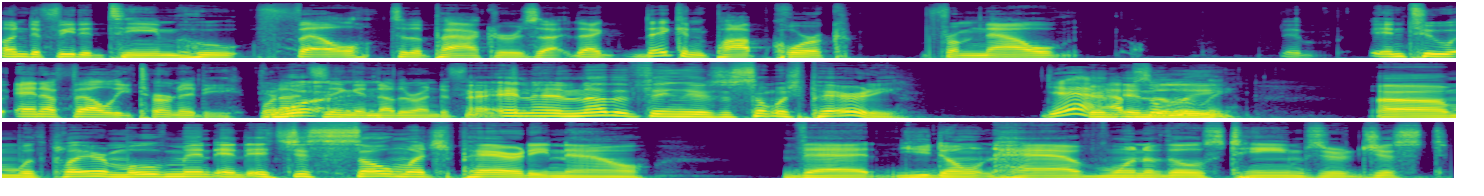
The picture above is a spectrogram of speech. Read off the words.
undefeated team who fell to the Packers. They can pop cork from now into NFL eternity. We're not well, seeing another undefeated. And, and, another thing, there's just so much parity. Yeah, in, absolutely. In the league. Um, with player movement, and it's just so much parity now that you don't have one of those teams that are just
